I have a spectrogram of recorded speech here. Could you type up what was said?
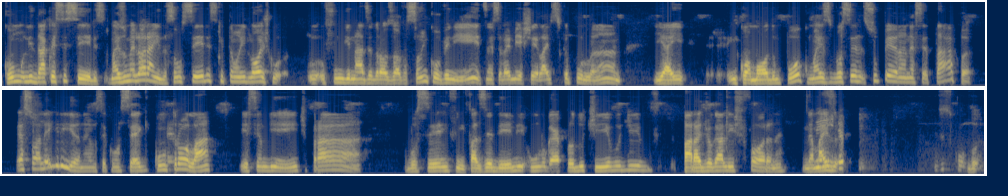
como lidar com esses seres. Mas o melhor ainda, são seres que estão aí, lógico, o, funginados hidrosófilos são inconvenientes, né? Você vai mexer lá, eles ficam pulando, e aí incomoda um pouco, mas você superando essa etapa é só alegria, né? Você consegue controlar esse ambiente para você, enfim, fazer dele um lugar produtivo de parar de jogar lixo fora, né? Ainda Sim, mais. Eu... Desculpa.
